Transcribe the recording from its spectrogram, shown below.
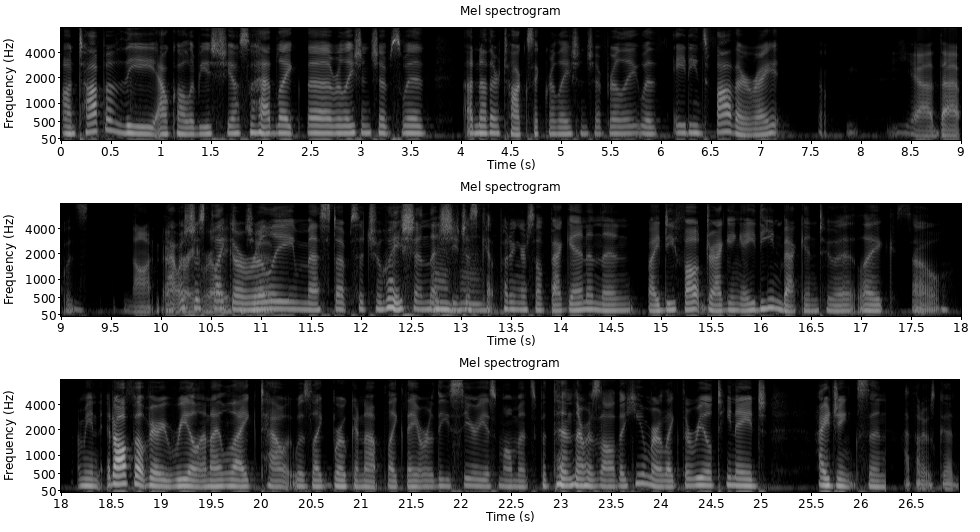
On top of the alcohol abuse, she also had like the relationships with another toxic relationship, really, with Aideen's father, right? Yeah, that was not. a that was just like a really messed up situation that she just mm-hmm. kept putting herself back in and then by default dragging Aideen back into it. Like, so, I mean, it all felt very real and I liked how it was like broken up. Like, they were these serious moments, but then there was all the humor, like the real teenage hijinks. And I thought it was good.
